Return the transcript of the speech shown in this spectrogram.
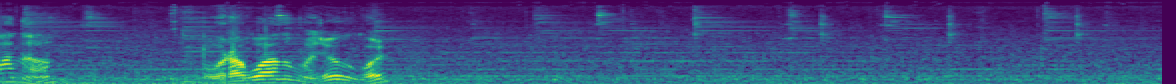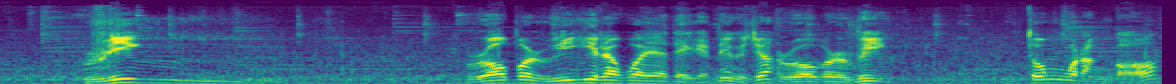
하나? 뭐라고 하는 거죠 그걸? 링 러버 링이라고 해야 되겠네 그죠? 러버 링 동그란 거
